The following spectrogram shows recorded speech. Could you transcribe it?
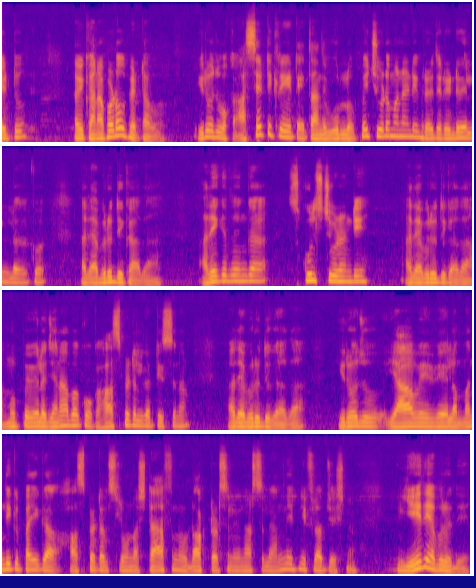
చెట్టు అవి కనపడవు పెట్టవు. ఈరోజు ఒక అసెట్ క్రియేట్ అవుతుంది ఊర్లో. పోయి చూడమనండి ప్రతి రెండు వేలకు అది అభివృద్ధి కాదా? అదేవిధంగా స్కూల్స్ చూడండి అది అభివృద్ధి కాదా? ముప్పై వేల జనాభాకు ఒక హాస్పిటల్ కట్టిస్తున్నాం అది అభివృద్ధి కాదా? ఈరోజు యాభై వేల మందికి పైగా హాస్పిటల్స్లో ఉన్న స్టాఫ్ను డాక్టర్స్ని నర్సులు అన్నింటినీ ఫిలప్ చేసినాం. ఏది అభివృద్ధి?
